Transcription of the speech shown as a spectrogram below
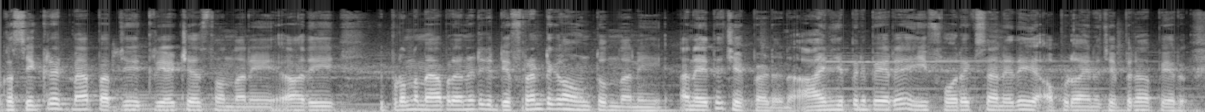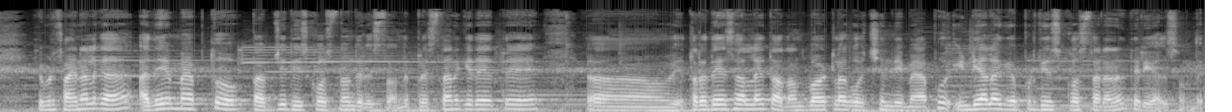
ఒక సీక్రెట్ మ్యాప్ పబ్జీ క్రియేట్ చేస్తోందని అది ఇప్పుడున్న మ్యాప్లన్నిటికీ డిఫరెంట్గా ఉంటుందని అని అయితే చెప్పాడు. ఆయన. చెప్పిన పేరే ఈ ఫోర్ ఎక్స్ అనేది అప్పుడు ఆయన చెప్పిన పేరు. ఇప్పుడు ఫైనల్గా అదే మ్యాప్తో పబ్జీ తీసుకొస్తుందని తెలుస్తుంది. ప్రస్తుతానికి ఇదైతే ఇతర దేశాల్లో అయితే అందుబాటులోకి వచ్చింది ఈ మ్యాప్. ఇండియాలోకి ఎప్పుడు తీసుకొస్తారనేది తెలియాల్సి ఉంది.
